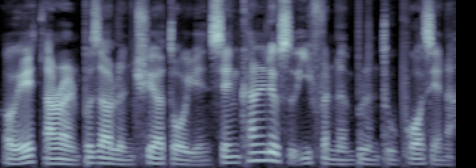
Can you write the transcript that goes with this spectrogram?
OK，当然不知道能去到多远，先看六十一分能不能突破先啦。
